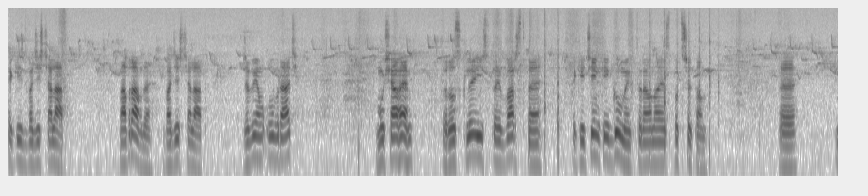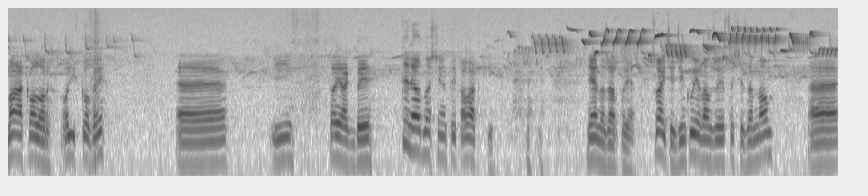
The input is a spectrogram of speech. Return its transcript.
jakieś 20 lat. Naprawdę, 20 lat. Żeby ją ubrać, musiałem rozkleić tutaj warstwę takiej cienkiej gumy, która ona jest podszytą. E, ma kolor oliwkowy e, i to jakby tyle odnośnie tej pałatki. Nie no, żartuję. Słuchajcie, dziękuję Wam, że jesteście ze mną. E,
